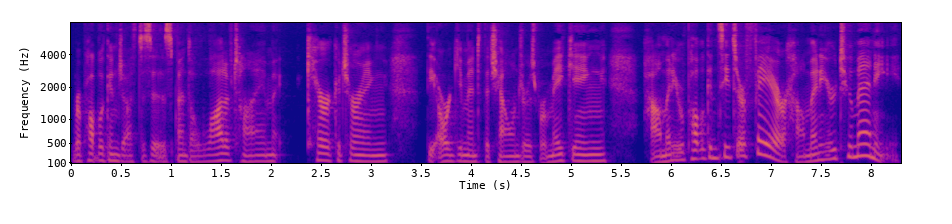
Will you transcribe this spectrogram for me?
Republican justices spent a lot of time caricaturing the argument the challengers were making. How many Republican seats are fair? How many are too many?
